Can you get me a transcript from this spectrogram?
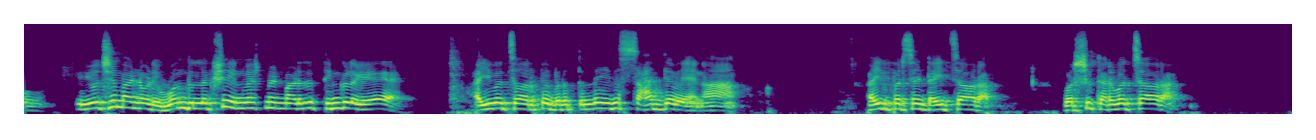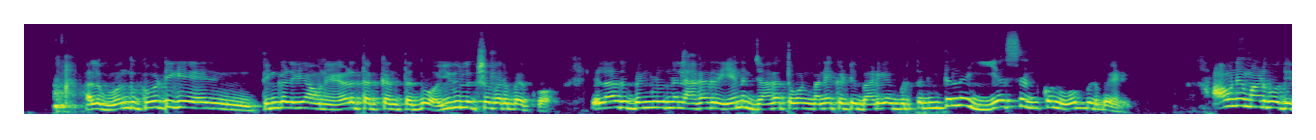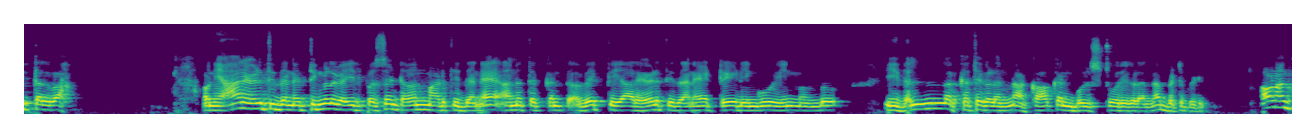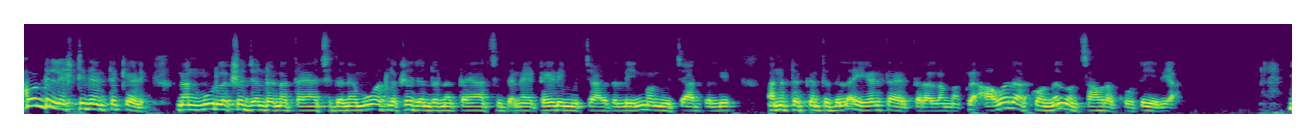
ಯೋಚನೆ ಮಾಡಿ ನೋಡಿ, ಒಂದು ಲಕ್ಷ ಇನ್ವೆಸ್ಟ್ಮೆಂಟ್ ಮಾಡಿದ್ರೆ ತಿಂಗಳಿಗೆ ಐವತ್ತು ಸಾವಿರ ರೂಪಾಯಿ ಬರುತ್ತಂದ್ರೆ ಇದು ಸಾಧ್ಯವೇನಾ? ಐದು ಪರ್ಸೆಂಟ್ ಐದು ಸಾವಿರ. ವರ್ಷಕ್ಕೆ ಅರವತ್ತು ಸಾವಿರ. ಅಲ್ಲಿ ಒಂದು ಕೋಟಿಗೆ ತಿಂಗಳಿಗೆ ಅವನು ಹೇಳತಕ್ಕಂಥದ್ದು ಐದು ಲಕ್ಷ ಬರಬೇಕು. ಎಲ್ಲಾದ್ರೂ ಬೆಂಗಳೂರಿನಲ್ಲಿ ಹಾಗಾದ್ರೆ ಏನಕ್ಕೆ ಜಾಗ ತಗೊಂಡು ಮನೆ ಕಟ್ಟಿ ಬಾಡಿಗೆ ಬಿಡ್ತಾನೆ ಇದೆಲ್ಲ ಎಸ್ ಅನ್ಕೊಂಡು ಹೋಗ್ಬಿಡ್ಬೇಡಿ. ಅವನೇ ಮಾಡ್ಬೋದಿತ್ತಲ್ವಾ? ಅವನು ಯಾರು ಹೇಳ್ತಿದ್ದಾನೆ? ತಿಂಗಳಿಗೆ ಐದು ಪರ್ಸೆಂಟ್ ಅರ್ನ್ ಮಾಡ್ತಿದ್ದಾನೆ ಅನ್ನತಕ್ಕಂಥ ವ್ಯಕ್ತಿ ಯಾರು ಹೇಳ್ತಿದ್ದಾನೆ? ಟ್ರೇಡಿಂಗು ಇನ್ನೊಂದು. ಇದೆಲ್ಲ ಕಥೆಗಳನ್ನು ಕಾಕ್ ಅಂಡ್ ಬುಲ್ ಸ್ಟೋರಿಗಳನ್ನು ಬಿಟ್ಟುಬಿಡಿ ಅವನ ಅಕೌಂಟಲ್ಲಿ ಎಷ್ಟಿದೆ ಅಂತ ಕೇಳಿ. ನಾನು ಮೂರು ಲಕ್ಷ ಜನರನ್ನ ತಯಾರಿಸಿದ್ದೇನೆ, ಮೂವತ್ತು ಲಕ್ಷ ಜನರನ್ನ ತಯಾರಿಸಿದ್ದೇನೆ ಟ್ರೇಡಿಂಗ್ ವಿಚಾರದಲ್ಲಿ, ಇನ್ನೊಂದು ವಿಚಾರದಲ್ಲಿ ಅನ್ನತಕ್ಕಂಥದ್ದೆಲ್ಲ ಹೇಳ್ತಾ ಇರ್ತಾರಲ್ಲ ಮಕ್ಕಳು ಅವರ ಅಕೌಂಟ್ನಲ್ಲಿ ಒಂದು ಸಾವಿರ ಕೋಟಿ ಇದೆಯಾ?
